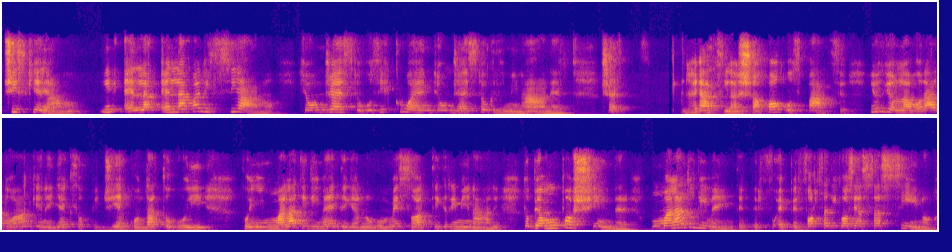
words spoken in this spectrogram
ci schieriamo. In, è, la, è la palissiano che un gesto così cruento è un gesto criminale. Cioè, ragazzi, lascia poco spazio. Io che ho lavorato anche negli ex OPG a contatto con i gli malati di mente che hanno commesso atti criminali, dobbiamo un po' scindere. Un malato di mente per, è per forza di cose assassino,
